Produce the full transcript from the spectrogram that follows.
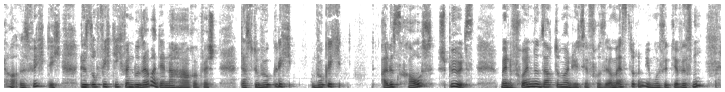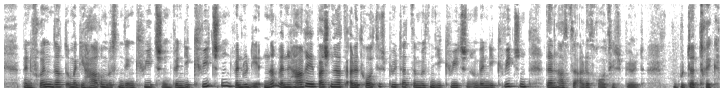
Ja, ist wichtig. Das ist auch wichtig, wenn du selber deine Haare wäschst, dass du wirklich, wirklich alles rausspülst. Meine Freundin sagt immer, die ist ja Friseurmeisterin, die muss es ja wissen. Meine Freundin sagt immer, die Haare müssen denn quietschen. Wenn die quietschen, wenn du die, ne, wenn die Haare gewaschen hast, alles rausgespült hast, dann müssen die quietschen. Und wenn die quietschen, dann hast du alles rausgespült. Ein guter Trick.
